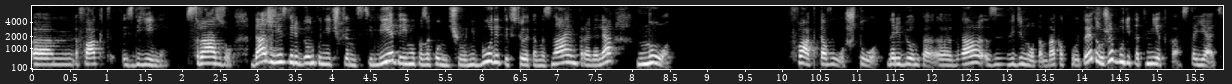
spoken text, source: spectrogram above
эм, факт избиения. Сразу, даже если ребенку не 14 лет, и ему по закону ничего не будет, и все это мы знаем, тра-ля-ля, но факт того, что на ребенка э, да, заведено там, да, какое-то, это уже будет отметка стоять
